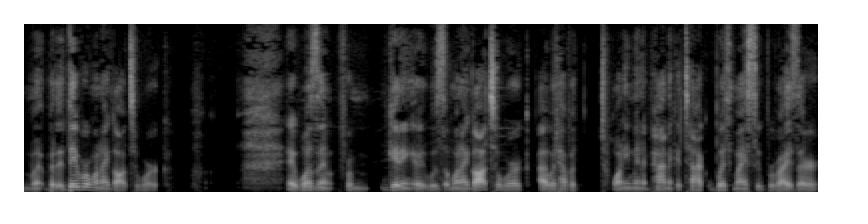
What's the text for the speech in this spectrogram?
but they were when I got to work. It wasn't from getting, it was when I got to work, I would have a 20 minute panic attack with my supervisor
